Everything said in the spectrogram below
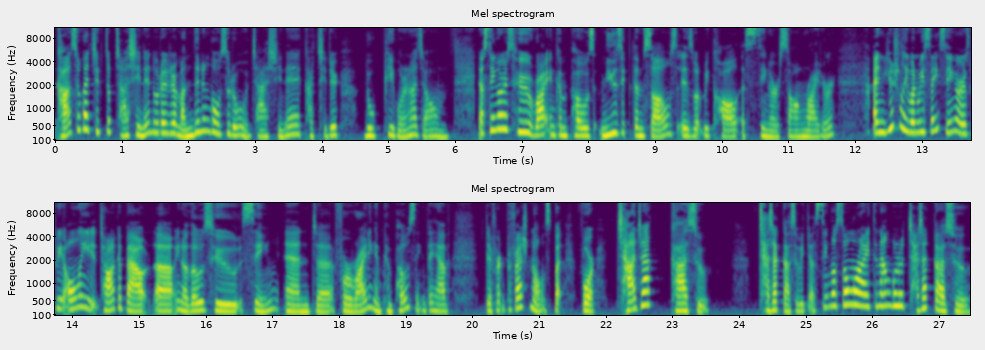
가수가 직접 자신의 노래를 만드는 것으로 자신의 가치를 높이고는 하죠. Now, singers who write and compose music themselves is what we call a singer-songwriter. And usually, when we say singers, we only talk about uh, you know those who sing, and uh, for writing and composing, they have different professionals. But for 자작 가수, 자작 가수이죠. 싱어송라이터는 한글로 자작 가수.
